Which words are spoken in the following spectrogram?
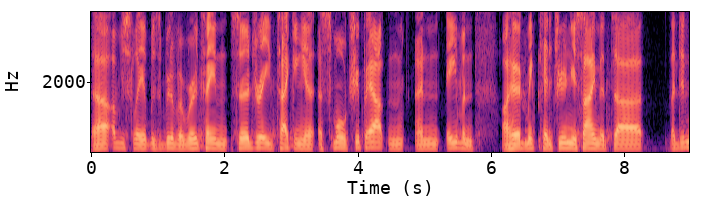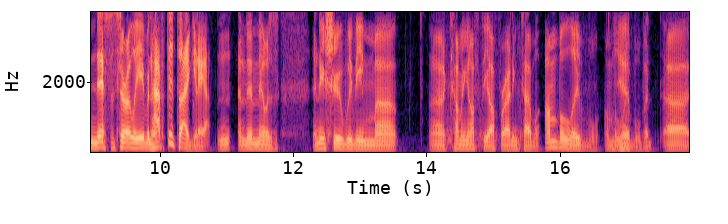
uh, obviously, it was a bit of a routine surgery, taking a, a small chip out, and and even I heard Mick Kent Jr. saying that uh, they didn't necessarily even have to take it out, and, and then there was an issue with him. Uh, coming off the operating table, unbelievable, unbelievable. But uh,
